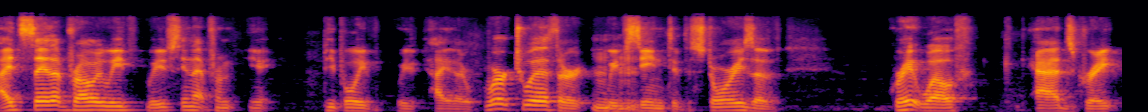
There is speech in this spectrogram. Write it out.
i'd say that probably we've we've seen that from you know, people we've we've either worked with or mm-hmm. we've seen through the stories of great wealth adds great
